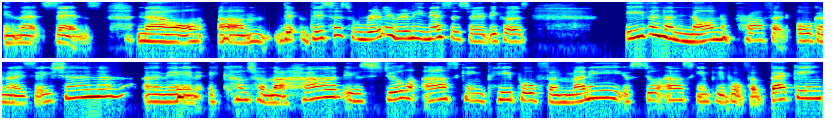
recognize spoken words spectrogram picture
in that sense. Now, um, th- this is really really necessary because even a non-profit organization i mean it comes from the heart you're still asking people for money you're still asking people for backing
